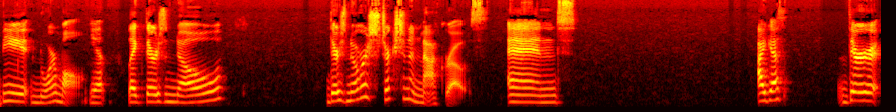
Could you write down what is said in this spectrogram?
be normal. Yep. Like there's no there's no restriction in macros. And I guess there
